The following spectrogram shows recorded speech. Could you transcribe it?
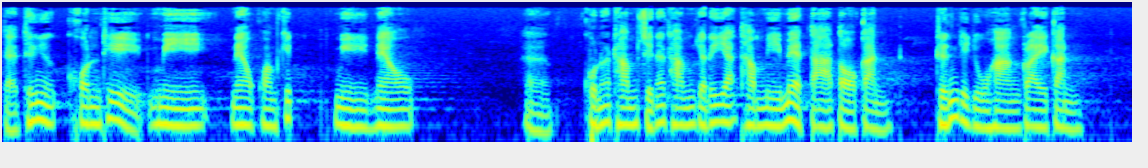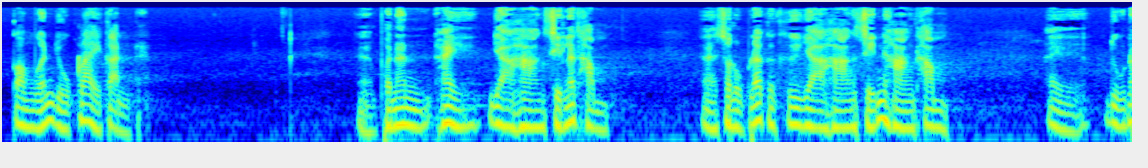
แต่ถึงคนที่มีแนวความคิดมีแนวคุณธรรมศีลธรรม จริยธรรมมีเมตตาต่อกัน ถึงจะอยู่ห่างไกลกัน ก็เหมือนอยู่ใกล้กัน เพราะนั้นให้อย่าห่างศีลธรรม สรุปแล้วก็คืออย่าห่างศีลห่างธรรมอยู่น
